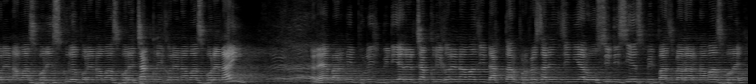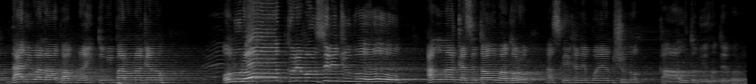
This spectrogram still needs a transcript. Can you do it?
পড়ে, নামাজ পড়ে, স্কুলে পড়ে, নামাজ পড়ে, চাকরি করে, নামাজ পড়ে নাই? র্যাব আর্মি, পুলিশ, বিডিআর এর চাকরি করে নামাজি, doctor, professor, engineer, OC, DC SP, পাঁচ বেলার নামাজ পড়ে। দাড়িওয়ালা অভাব নাই, তুমি পারো না কেন? অনুরোধ করে বলছি রে যুবক, আল্লাহর কাছে তওবা করো। আজকে এখানে বয়ান শুনো, কাল তুমি হতে পারো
